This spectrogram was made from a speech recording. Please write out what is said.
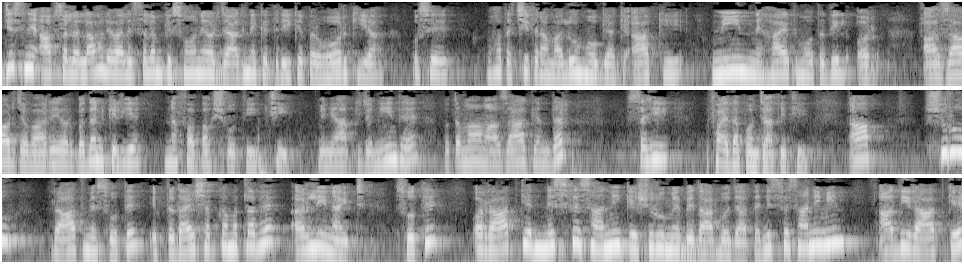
جس نے آپ صلی اللہ علیہ وسلم کے سونے اور جاگنے کے طریقے پر غور کیا، اسے بہت اچھی طرح معلوم ہو گیا کہ آپ کی نیند نہایت معتدل اور اعضاء اور جوارے اور بدن کے لیے نفع بخش ہوتی تھی۔ یعنی آپ کی جو نیند ہے، وہ تمام اعضاء کے اندر صحیح فائدہ پہنچاتی تھی۔ آپ شروع رات میں سوتے، ابتدائی شب کا مطلب ہے ارلی نائٹ سوتے اور رات کے نصف ثانی کے شروع میں بیدار ہو جاتے۔ نصف ثانی مین آدھی رات کے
